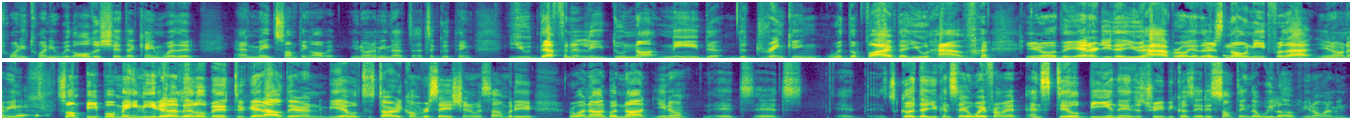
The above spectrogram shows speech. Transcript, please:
2020 with all the shit that came with it and made something of it. You know what I mean? That that's a good thing. You definitely do not need the drinking with the vibe that you have. you know, the energy that you have, bro. There's no need for that. You know what I mean? Some people may need it a little bit to get out there and be able to start a conversation with somebody or whatnot, but not. You know, it's it's it, it's good that you can stay away from it and still be in the industry because it is something that we love. You know what I mean?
